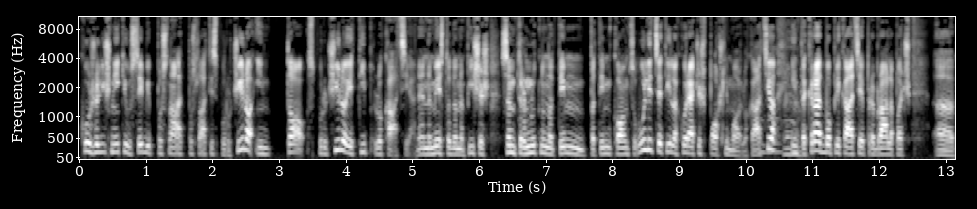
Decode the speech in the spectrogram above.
ko želiš neki osebi poslati, poslati sporočilo in to sporočilo je tip lokacija. Ne? Namesto da napišeš, sem trenutno na tem, tem koncu ulice, ti lahko rečeš, pošli mojo lokacijo -huh. in takrat bo aplikacija prebrala pač. Uh,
